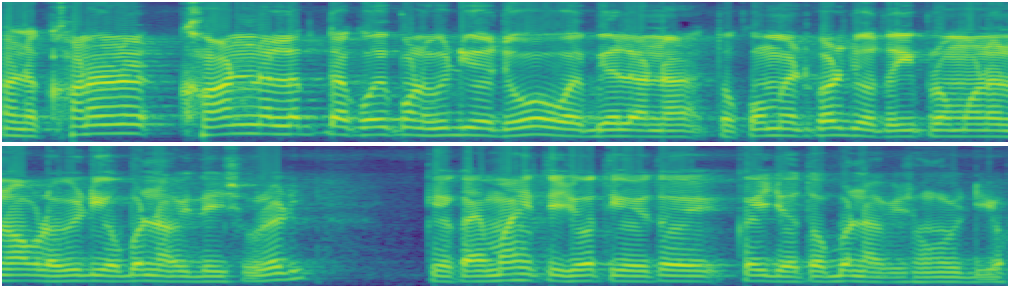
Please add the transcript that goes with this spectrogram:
અને ખાણ, ખાણને લગતા કોઈ પણ વીડિયો જોવો હોય બેલાના તો કોમેન્ટ કરજો તો એ પ્રમાણેનો આપણે વીડિયો બનાવી દઈશું. રેડી કે કાંઈ માહિતી જોતી હોય તો એ કહીજો તો બનાવીશું વીડિયો.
